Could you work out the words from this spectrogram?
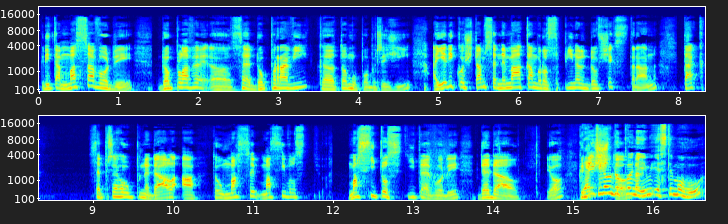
kdy ta masa vody doplave, se dopraví k tomu pobřeží a jelikož tam se nemá kam rozpínat do všech stran, tak se přehoupne dál a tou masi, masivostí, masitostí té vody jde dál. Jo? Když Já ti jenom to, doplním, tak... jestli mohu.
